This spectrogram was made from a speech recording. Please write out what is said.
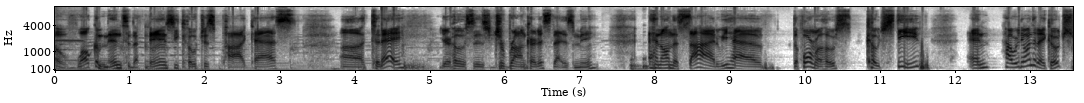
Oh, welcome into the Fantasy Coaches Podcast. Uh, today, your host is Jabron Curtis. That is me. and on the side, we have the former host, Coach Steve. And how are we doing today, Coach?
